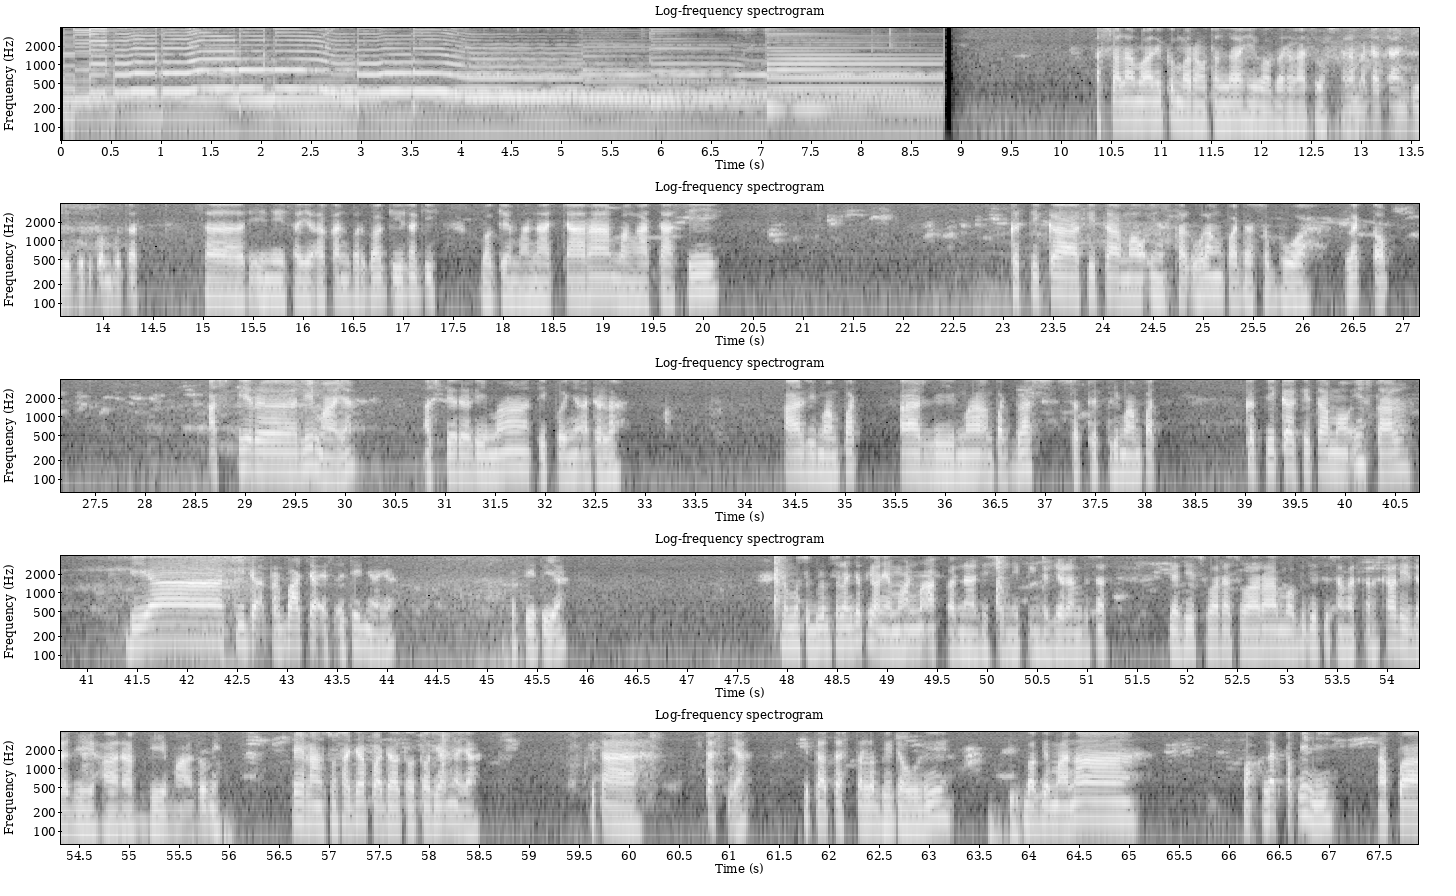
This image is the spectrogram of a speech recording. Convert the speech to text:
Assalamualaikum warahmatullahi wabarakatuh. Selamat datang di Budi Komputer. Saat ini saya akan berbagi lagi Bagaimana cara mengatasi Ketika kita mau install ulang pada sebuah laptop Aspire 5 ya. Aspire 5 tipenya adalah A54 A514 strip 54 ketika kita mau install dia tidak terbaca SSD nya ya. Seperti itu ya. Namun sebelum selanjutnya ya mohon maaf karena di sini pinggir jalan besar. Jadi suara-suara mobil itu sangat keras sekali dan diharap dimaklumi oke langsung saja pada tutorialnya ya kita tes ya kita tes terlebih dahulu bagaimana pak laptop ini apa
